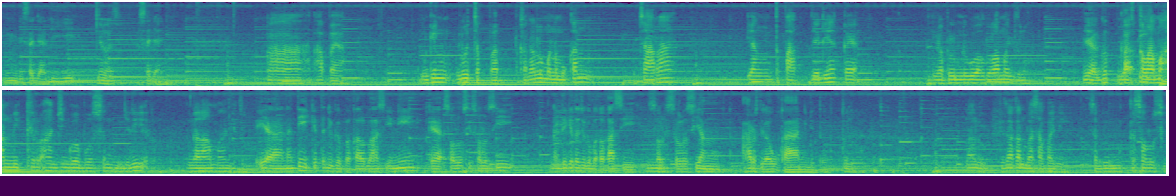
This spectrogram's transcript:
Hmm, bisa jadi. Ya nggak sih? Bisa jadi. Ah, apa ya mungkin lu cepat karena lu menemukan cara yang tepat. Jadinya kayak nggak perlu menunggu waktu lama gitu loh. Ya gue nggak pasti kelamaan mikir "Ah, anjing gua bosen. Jadi nggak lama gitu. Ya nanti kita juga bakal bahas ini kayak solusi-solusi nanti kita juga bakal kasih Hmm. solusi-solusi yang harus dilakukan gitu. Betul lalu kita akan bahas apa ini? Sebelum ke solusi.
